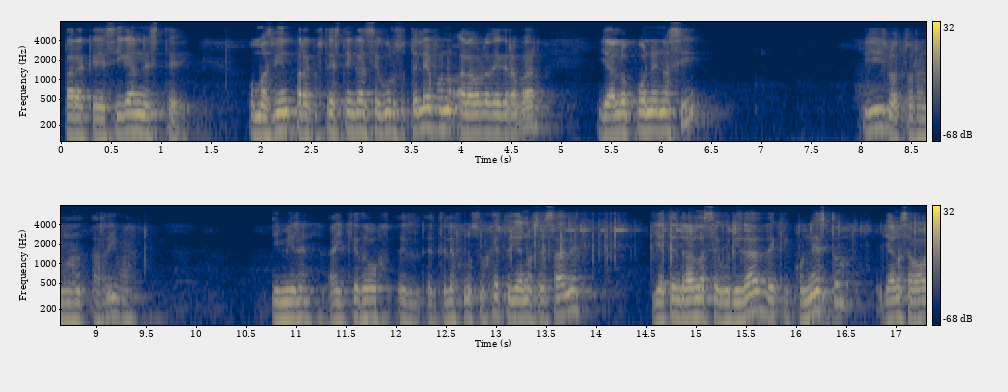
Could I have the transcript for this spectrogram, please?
para que sigan este o más bien para que ustedes tengan seguro su teléfono a la hora de grabar ya lo ponen así y lo atoran arriba. Y miren ahí quedó el, el teléfono sujeto ya no se sale. Ya tendrán la seguridad de que con esto ya no se va,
